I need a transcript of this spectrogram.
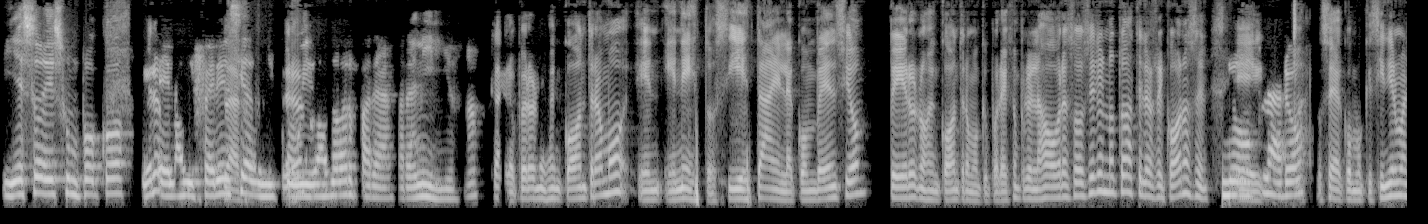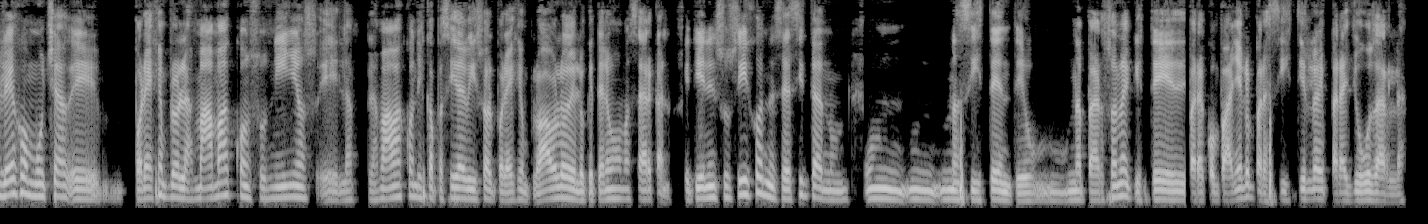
Y eso es un poco eh, la diferencia claro, del pero- cuidador para, para niños, ¿no? Claro, pero nos encontramos en, en esto, sí está en la convención, pero nos encontramos que, por ejemplo, en las obras sociales no todas te las reconocen. No, Eh, claro. O sea, como que sin ir más lejos, muchas, eh, por ejemplo, las mamás con sus niños, eh, las, las mamás con discapacidad visual, por ejemplo, hablo de lo que tenemos más cercano, que tienen sus hijos, necesitan un, un- un- asistente, un- una persona que esté para acompañarla, para asistirla y para ayudarla.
